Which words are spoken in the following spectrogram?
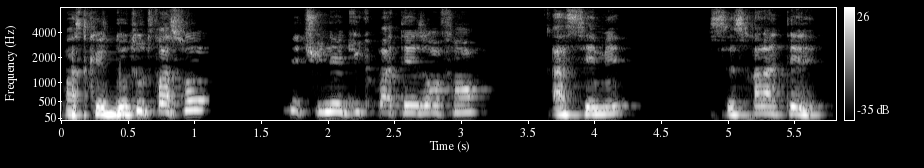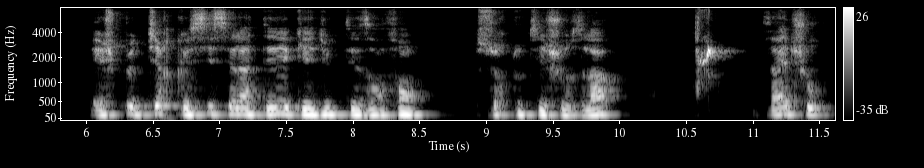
Parce que de toute façon, si tu n'éduques pas tes enfants à s'aimer, ce sera la télé. Et je peux te dire que si c'est la télé qui éduque tes enfants sur toutes ces choses-là, ça va être chaud.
